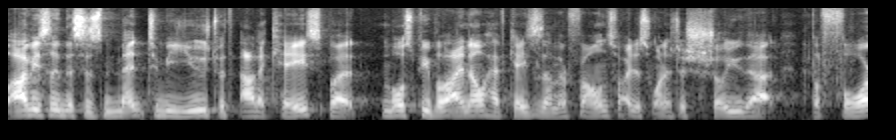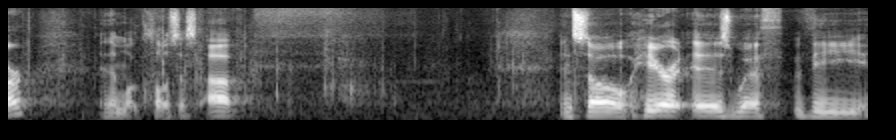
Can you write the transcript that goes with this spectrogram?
obviously this is meant to be used without a case, but most people I know have cases on their phone, so I just wanted to show you that before. And then we'll close this up. And so here it is with the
